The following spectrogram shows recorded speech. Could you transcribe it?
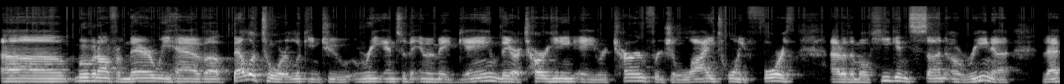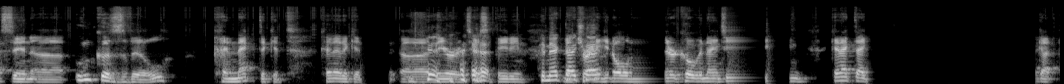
Uh, moving on from there, we have uh, Bellator looking to re-enter the MMA game. They are targeting a return for July 24th out of the Mohegan Sun Arena. That's in uh, Uncasville, Connecticut. Connecticut. Uh, they are anticipating Connect trying to get all of their COVID 19 Connect got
